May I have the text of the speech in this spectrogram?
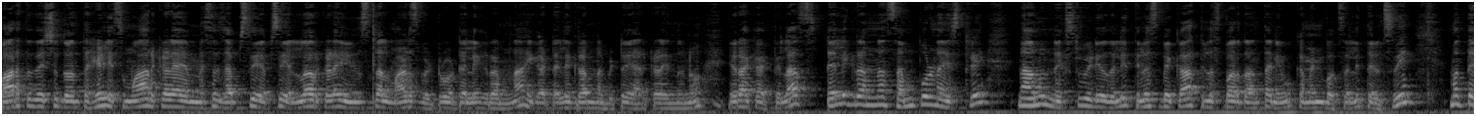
ಭಾರತ ದೇಶದ್ದು ಅಂತ ಹೇಳಿ ಸುಮಾರು ಕಡೆ ಮೆಸೇಜ್ ಅಪ್ಸಿ ಹಬ್ಸಿ ಎಲ್ಲರ ಕಡೆ ಇನ್ಸ್ಟಾಲ್ ಮಾಡಿಸ್ಬಿಟ್ರು ಟೆಲಿಗ್ರಾಮ್ನ. ಈಗ ಟೆಲಿಗ್ರಾಮ್ನ ಬಿಟ್ಟು ಯಾರ ಕಡೆಯಿಂದನೂ ಇರಕ್ಕಾಗ್ತಿಲ್ಲ ಟೆಲಿಗ್ರಾಮ್ನ ಸಂಪೂರ್ಣ ಹಿಸ್ಟ್ರಿ ನಾನು ನೆಕ್ಸ್ಟ್ ವಿಡಿಯೋದಲ್ಲಿ ತಿಳಿಸ್ಬೇಕಾ, ತಿಳಿಸಬಾರ್ದಾ ಅಂತ ನೀವು ಕಮೆಂಟ್ ಬಾಕ್ಸ್ ಅಲ್ಲಿ ತಿಳಿಸಿ. ಮತ್ತೆ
